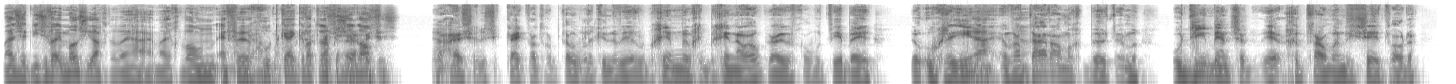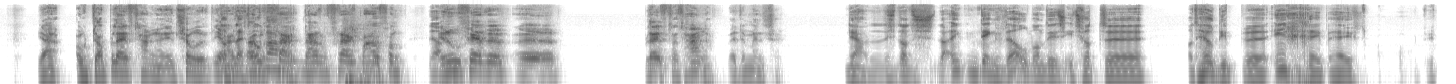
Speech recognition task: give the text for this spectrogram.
Maar er zit niet zoveel emotie achter bij haar. Maar gewoon even Ja, goed kijken wat er je- precies aan de hand is. Maar als je eens kijkt wat er op het ogenblik in de wereld begint. Ik begin nou ook weer bij de Oekraïne. Ja, en wat ja. daar allemaal gebeurt. En hoe die mensen weer getraumatiseerd worden. Ja, ook dat blijft hangen. Het zo, ja, blijft daarom ook hangen. Vraag, daarom vraag ik me af van... In hoeverre eh, blijft dat hangen bij de mensen? Ja, dat is, dat is, nou, ik denk het wel, want dit is iets wat, eh, wat heel diep eh, ingegrepen heeft. Dit,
